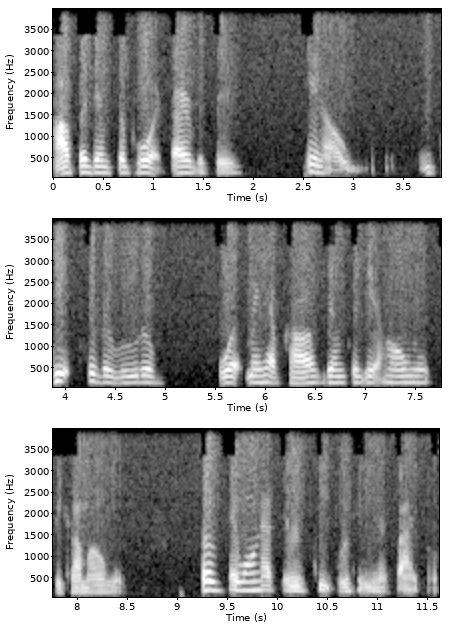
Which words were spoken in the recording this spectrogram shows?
offer them support services, you know, get to the root of what may have caused them to get homeless, become homeless, so they won't have to keep repeating the cycle.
